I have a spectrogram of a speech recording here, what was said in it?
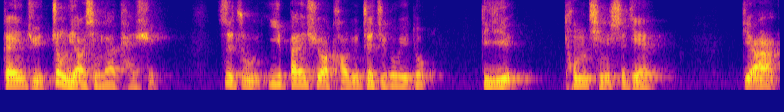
根据重要性来排序。自住一般需要考虑这几个维度：第一，通勤时间；第二，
